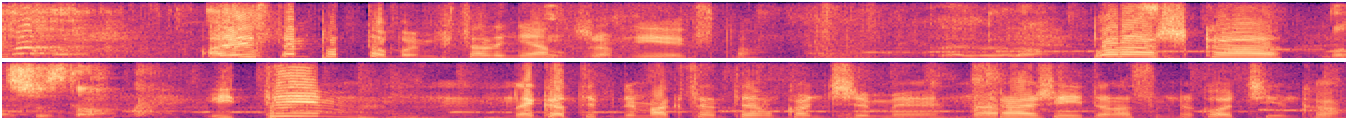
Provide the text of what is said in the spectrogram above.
Ale jestem pod tobą i wcale nie mam dużo mniej expa. Dobra. Porażka! Ma 300. I tym negatywnym akcentem kończymy. Na razie i do następnego odcinka.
